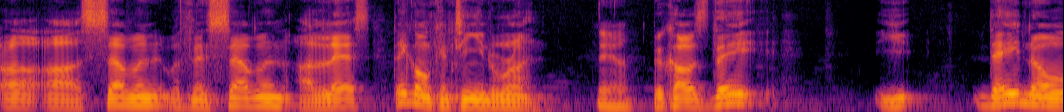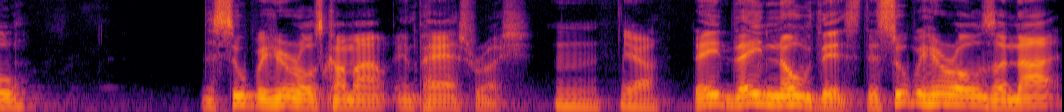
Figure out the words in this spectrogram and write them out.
uh, uh, seven within seven or less, they're going to continue to run yeah, because they you, they know the superheroes come out in pass rush. yeah, They they know this. The superheroes are not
